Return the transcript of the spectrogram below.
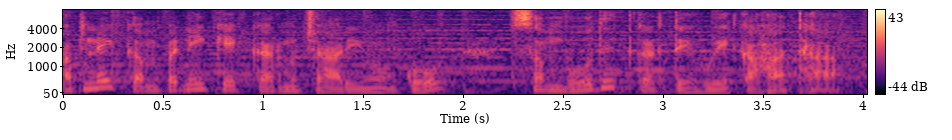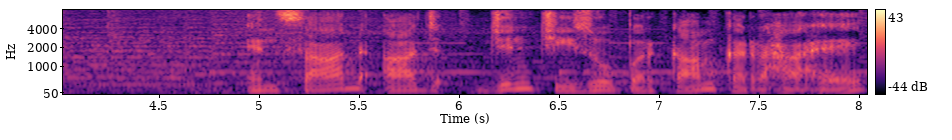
अपने कंपनी के कर्मचारियों को संबोधित करते हुए कहा था, इंसान आज जिन चीज़ों पर काम कर रहा है,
